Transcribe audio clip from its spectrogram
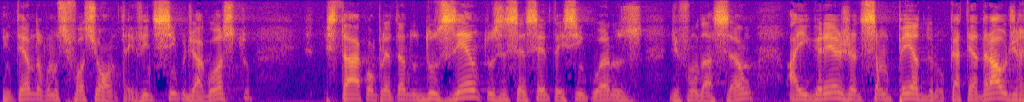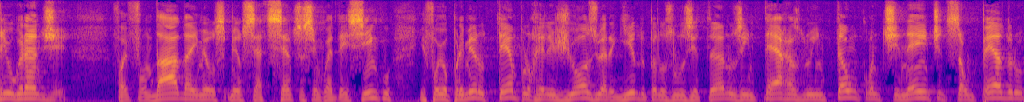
entendam como se fosse ontem, 25 de agosto, está completando 265 anos de fundação a Igreja de São Pedro, Catedral de Rio Grande foi fundada em 1755 e foi o primeiro templo religioso erguido pelos lusitanos em terras do então continente de São Pedro,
